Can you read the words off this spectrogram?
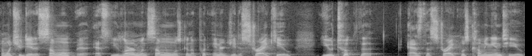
And what you did is someone, as you learned when someone was going to put energy to strike you, you took the, as the strike was coming into you,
